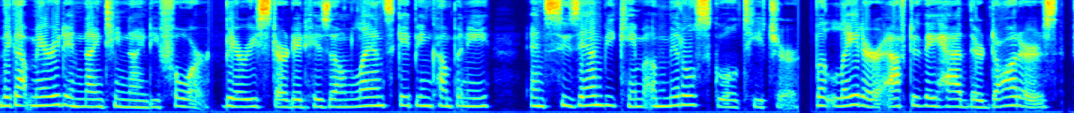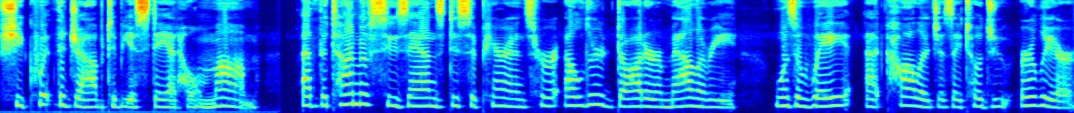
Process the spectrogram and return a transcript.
they got married in 1994. Barry started his own landscaping company, and Suzanne became a middle school teacher. But later, after they had their daughters, she quit the job to be a stay at home mom. At the time of Suzanne's disappearance, her elder daughter, Mallory, was away at college, as I told you earlier,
